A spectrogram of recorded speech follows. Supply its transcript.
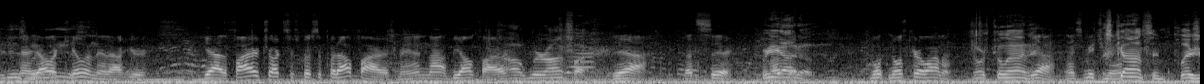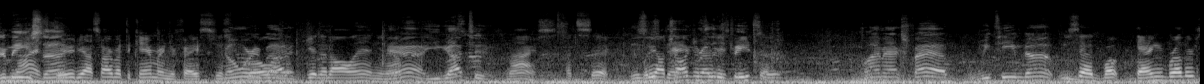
It is y'all are is. killing it out here. Yeah, the fire trucks are supposed to put out fires, man, not be on fire. Uh, we're on fire. Yeah, that's sick. Where you out of? North, Carolina. North Carolina. Yeah, nice to meet you, man. Wisconsin. Pleasure to meet nice, you, son. dude. Yeah, sorry about the camera in your face. Just Don't worry about it. Getting it all in, you know. Yeah, you got to. Nice. That's sick. This what y'all is Dang charging for Brothers these pizza? Pizza. Climax Fab. We teamed up. You said what? Dang Brothers.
